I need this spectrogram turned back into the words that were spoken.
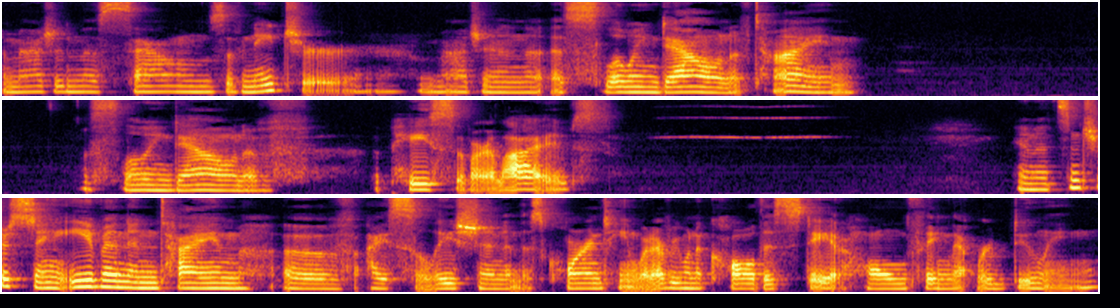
Imagine the sounds of nature. Imagine a slowing down of time, a slowing down of the pace of our lives. And it's interesting, even in time of isolation and this quarantine, whatever you want to call this stay at home thing that we're doing,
